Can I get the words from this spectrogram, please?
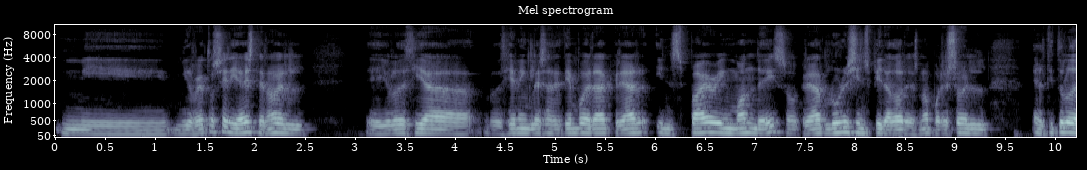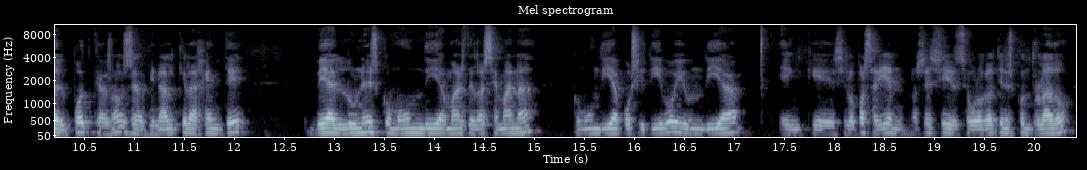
mi, reto sería este, ¿no? El, eh, yo lo decía, lo decía en inglés hace tiempo, era crear Inspiring Mondays o crear lunes inspiradores, ¿no? Por eso el, el título del podcast, ¿no? O sea, al final que la gente vea el lunes como un día más de la semana como un día positivo y un día en que se lo pasa bien. No sé si seguro que lo tienes controlado,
